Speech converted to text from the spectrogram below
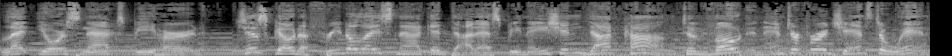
Let your snacks be heard. Just go to fritolaysnacket.sbnation.com to vote and enter for a chance to win.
